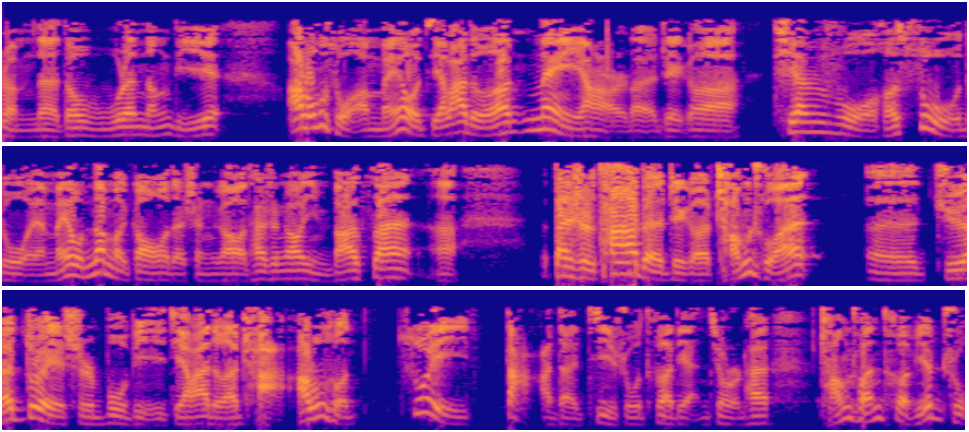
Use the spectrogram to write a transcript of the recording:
什么的都无人能敌。阿隆索没有杰拉德那样的这个天赋和速度，也没有那么高的身高，他身高一米八三啊，但是他的这个长传，呃，绝对是不比杰拉德差。阿隆索最。大的技术特点就是他长传特别准，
